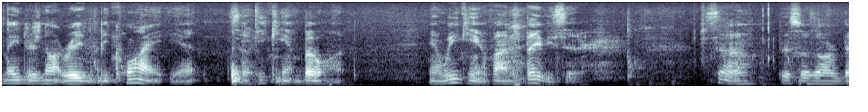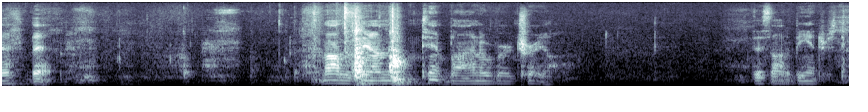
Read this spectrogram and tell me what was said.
Major's not ready to be quiet yet, so he can't bow hunt. And we can't find a babysitter. So, this was our best bet. Mom's down the tent blind over a trail. This ought to be interesting.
